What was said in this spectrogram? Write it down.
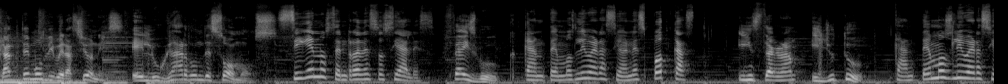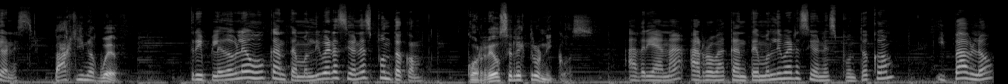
Cantemos Liberaciones, el lugar donde somos. Síguenos en redes sociales. Facebook. Cantemos Liberaciones Podcast. Instagram y YouTube. Cantemos Liberaciones. Página web. www.cantemosliberaciones.com. Correos electrónicos. Adriana arroba cantemosliberaciones.com y Pablo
